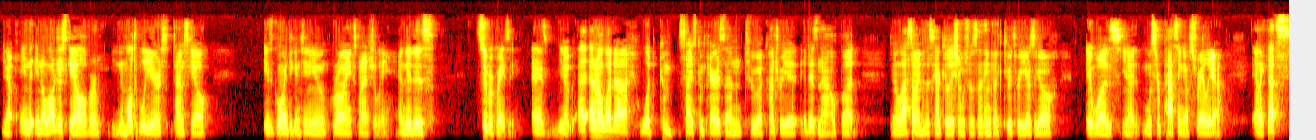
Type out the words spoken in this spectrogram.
you know, in the, in a larger scale over the multiple years time scale, is going to continue growing exponentially, and it is super crazy. And it's you know I, I don't know what uh what com- size comparison to a country it, it is now, but you know last time I did this calculation, which was I think like two or three years ago, it was you know was surpassing Australia, and like that's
